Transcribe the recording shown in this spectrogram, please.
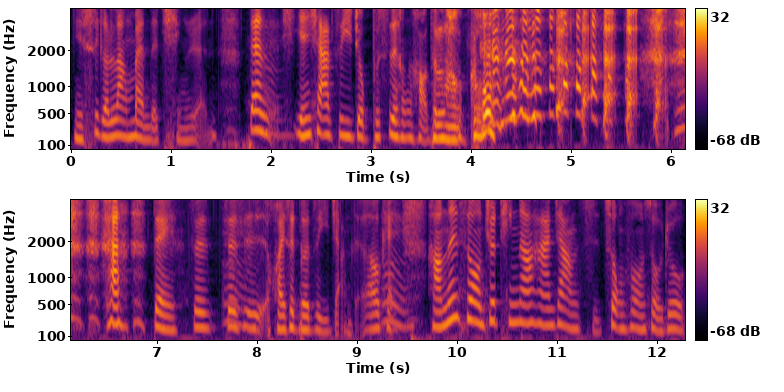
你是个浪漫的情人，但言下之意就不是。很好的老公，他对，这这是怀生哥自己讲的。OK，嗯，好，那时候就听到他这样子中风的时候，我就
